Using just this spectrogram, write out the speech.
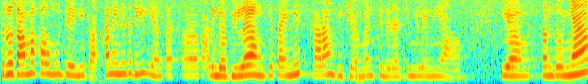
terutama kaum muda ini Pak. Kan ini tadi yang eh, Pak Lingga bilang kita ini sekarang di zaman generasi milenials yang tentunya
